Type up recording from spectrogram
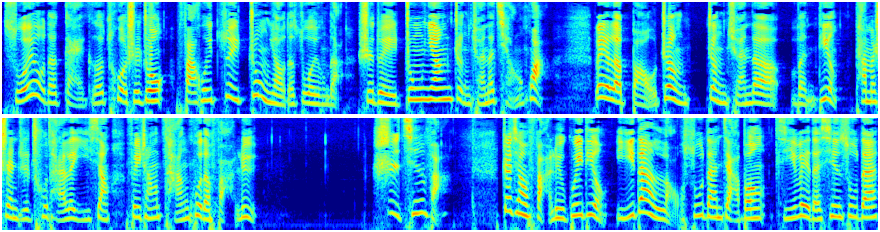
所有的改革措施中，发挥最重要的作用的是对中央政权的强化。为了保证政权的稳定，他们甚至出台了一项非常残酷的法律——弑亲法。这项法律规定，一旦老苏丹驾崩，即位的新苏丹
